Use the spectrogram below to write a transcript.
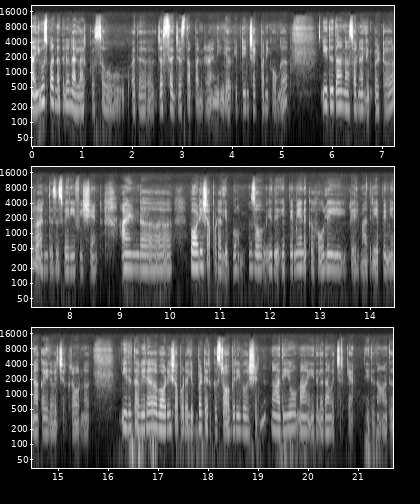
நான் யூஸ் பண்ணதில் நல்லாயிருக்கும் ஸோ அதை ஜஸ்ட் சஜஸ்ட் தான் பண்ணுறேன் நீங்கள் எப்படின்னு செக் பண்ணிக்கோங்க. இதுதான் நான் சொன்ன lip butter and this is very efficient and body ஷாப்போட லிப் பாம் ஸோ இது எப்பயுமே எனக்கு ஹோலி டெயில் மாதிரி எப்பயுமே நான் கையில் வச்சுருக்கிற ஒன்று இது தவிர பாடி ஷாப்போட லிப் பட்டர் இருக்குது ஸ்ட்ராபெரி வேர்ஷன் நான் அதையும் நான் இதில் தான் வச்சுருக்கேன். இதுதான் அது.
